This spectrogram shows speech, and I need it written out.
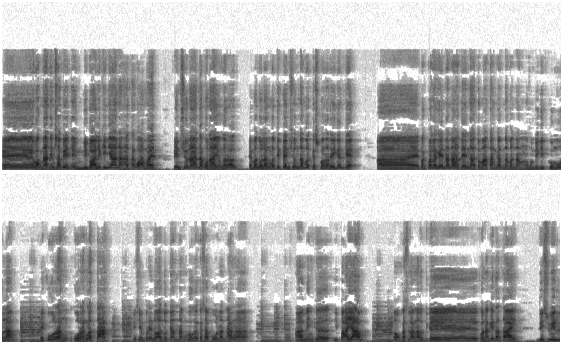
Eh, wag natin sabihin, eh, hindi balikin niya na, at ako amat, pensyonada ko na yung garod. Eh, manulang mo ti pensyon na mo, kas pangarigan ke. Ah, eh, pagpalagay na natin na tumatanggap naman ng humigit kumulang. Eh, kurang, kurang latta. Eh, siyempre, no, adot anak mo, kakasapulan ang ah, amin ka ipayam. O, kas lang arti kay kung nakita tay, this will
